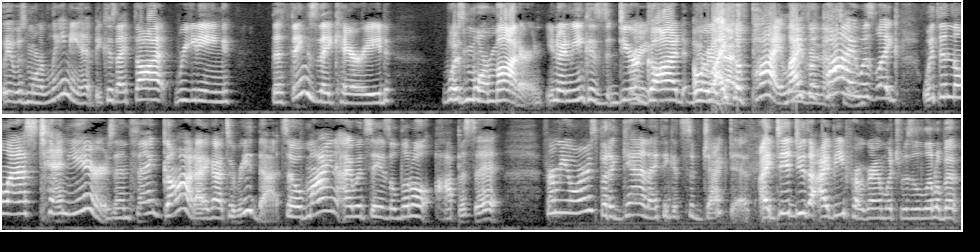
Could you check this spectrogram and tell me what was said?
it was more lenient because I thought reading the things they carried was more modern. You know what I mean? Because Dear Right. God or Life that. of Pi, We Life of Pi was like within the last 10 years. And thank God I got to read that. So mine, I would say, is a little opposite from yours. But again, I think it's subjective. I did do the IB program, which was a little bit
